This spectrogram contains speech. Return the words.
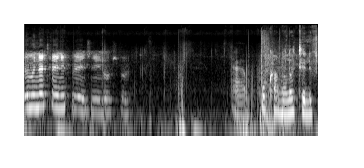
Ömrüne telif verirsin dostlar. Hə, bu kanala telif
